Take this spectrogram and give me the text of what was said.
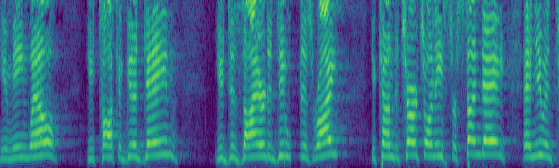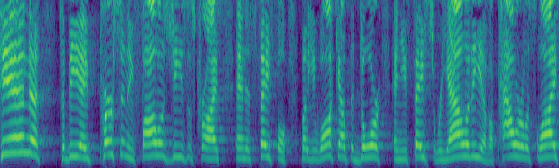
You mean well, you talk a good game, you desire to do what is right, you come to church on Easter Sunday, and you intend to be a person who follows Jesus Christ and is faithful, but you walk out the door and you face reality of a powerless life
